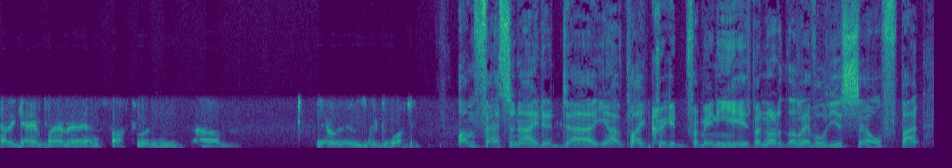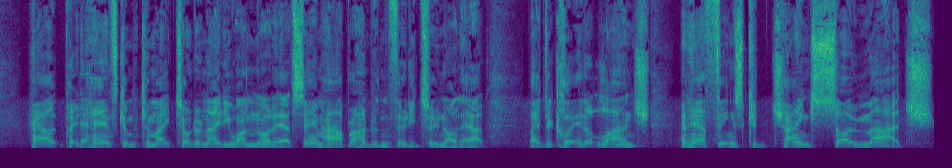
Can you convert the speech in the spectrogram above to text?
had a game plan and, and stuck to it, and um, yeah, it was good to watch. I'm fascinated. Uh, you know, I've played cricket for many years, but not at the level yourself. But how Peter Handscomb can make 281 not out, Sam Harper 132 not out. They declared at lunch, and how things could change so much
